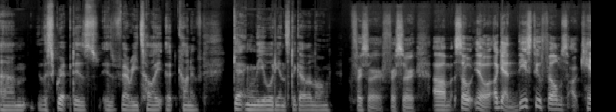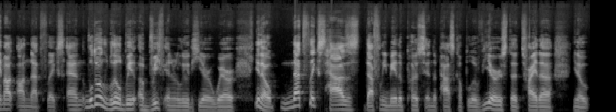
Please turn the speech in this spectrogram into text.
Um, the script is is very tight at kind of getting the audience to go along. For sure, for sure. Um, so you know, again, these two films are, came out on Netflix, and we'll do a little bit a brief interlude here, where you know Netflix has definitely made a push in the past couple of years to try to you know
